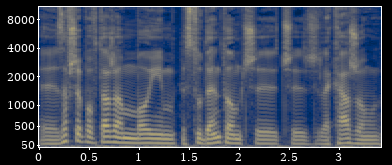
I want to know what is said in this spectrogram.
E, zawsze powtarzam moim studentom czy, czy, czy, lekarzom,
